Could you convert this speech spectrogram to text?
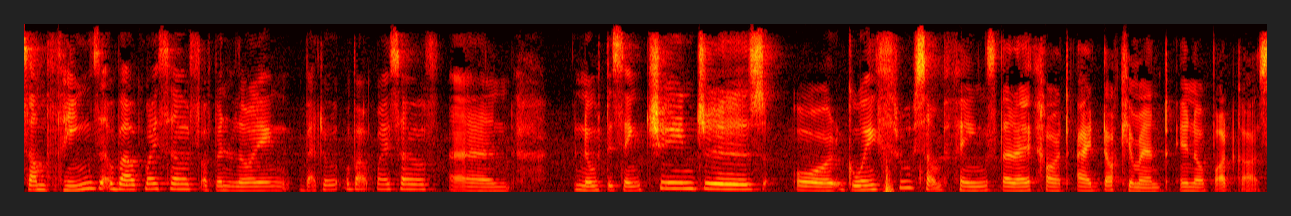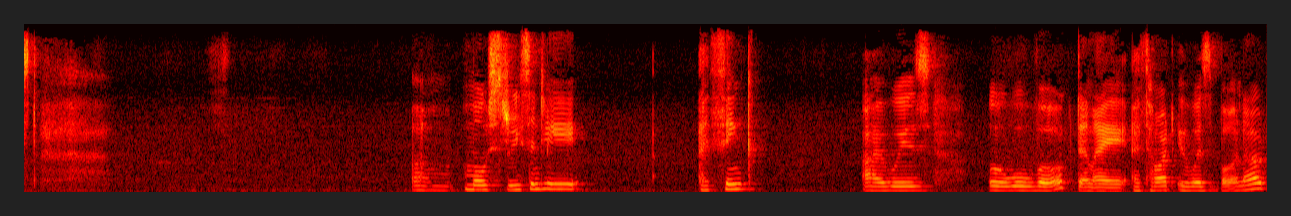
some things about myself. I've been learning better about myself and noticing changes or going through some things that I thought I'd document in a podcast. Um, most recently, I think I was overworked and I, I thought it was burnout,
